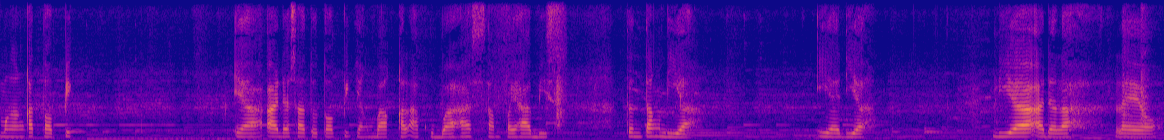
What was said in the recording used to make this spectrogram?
mengangkat topik ya ada satu topik yang bakal aku bahas sampai habis tentang dia. Iya dia. Dia adalah Leo.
